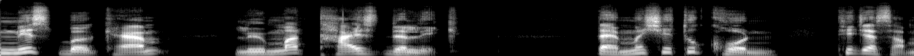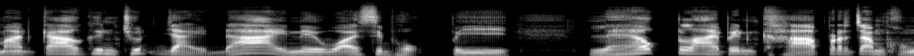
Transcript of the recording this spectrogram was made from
นนิสเบิร์กแคมป์หรือมัตไทส์เดลิกแต่ไม่ใช่ทุกคน ที่จะสามารถก้าวขึ้นชุดใหญ่ได้ในวัย 16 ปี แล้วกลายเป็นขาประจำของ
